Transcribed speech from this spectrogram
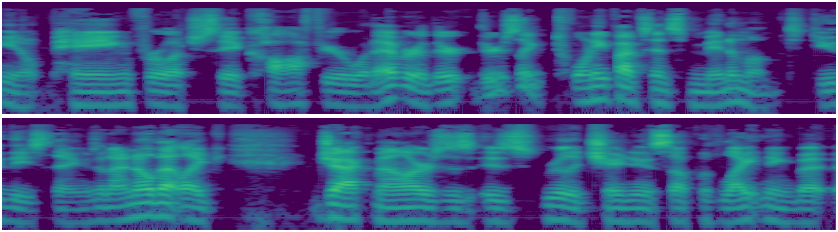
you know paying for let's say a coffee or whatever there, there's like 25 cents minimum to do these things. And i know that like jack mallers is, is really changing this up with lightning but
